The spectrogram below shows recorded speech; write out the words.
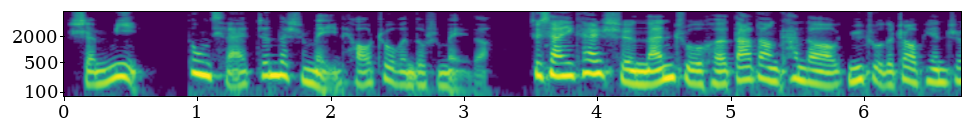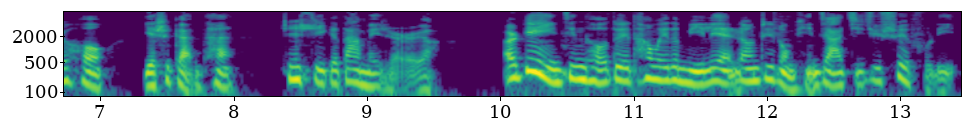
神秘，动起来真的是每一条皱纹都是美的。就像一开始男主和搭档看到女主的照片之后，也是感叹真是一个大美人儿呀。而电影镜头对汤唯的迷恋，让这种评价极具说服力，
